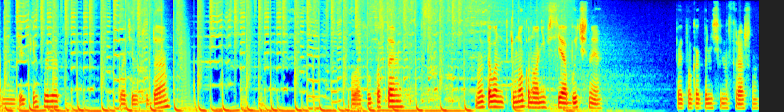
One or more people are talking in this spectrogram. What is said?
Дельфин плывет. Давайте вот туда. Лазу поставим. Ну, их довольно-таки много, но они все обычные. Поэтому как бы не сильно страшно.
